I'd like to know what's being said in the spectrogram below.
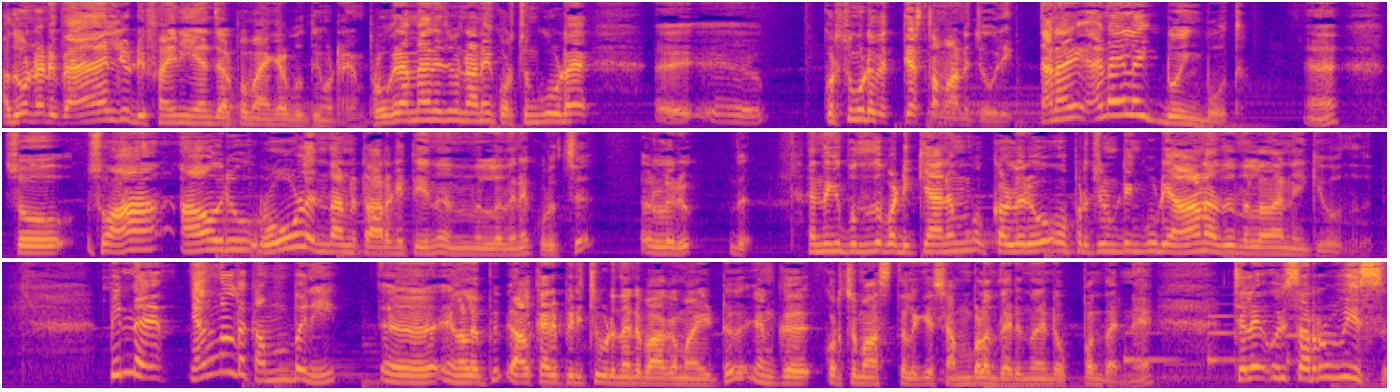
അതുകൊണ്ടാണ് വാല്യൂ ഡിഫൈൻ ചെയ്യാൻ ചിലപ്പോൾ ഭയങ്കര ബുദ്ധിമുട്ടായിരുന്നു പ്രോഗ്രാം മാനേജ്മെന്റ് ആണെങ്കിൽ കുറച്ചും കൂടെ കുറച്ചും കൂടെ വ്യത്യസ്തമാണ് ജോലി. And I like doing both so so ആ ആ ഒരു റോൾ എന്താണ് ടാർഗറ്റ് ചെയ്യുന്നത് എന്നുള്ളതിനെ കുറിച്ച് ഉള്ളൊരു ഇത്. എന്തെങ്കിലും പുതുത് പഠിക്കാനും ഒക്കെ ഉള്ളൊരു ഓപ്പർച്യൂണിറ്റിയും കൂടിയാണ് അത് എന്നുള്ളതാണ് എനിക്ക് തോന്നുന്നത്. പിന്നെ ഞങ്ങളുടെ കമ്പനി ഞങ്ങളെ ആൾക്കാരെ പിരിച്ചുവിടുന്നതിന്റെ ഭാഗമായിട്ട് ഞങ്ങൾക്ക് കുറച്ച് മാസത്തിലേക്ക് ശമ്പളം തരുന്നതിന്റെ ഒപ്പം തന്നെ ചില ഒരു സർവീസ്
